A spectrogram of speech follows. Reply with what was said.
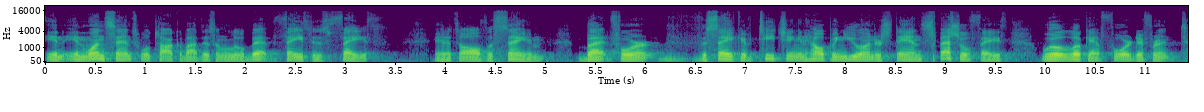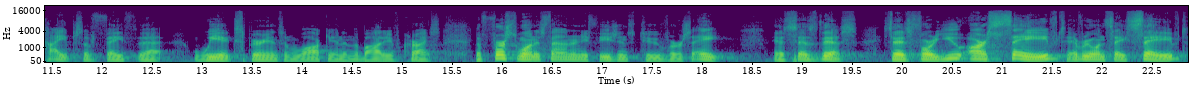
in, in one sense, we'll talk about this in a little bit. Faith is faith, and it's all the same. But for the sake of teaching and helping you understand special faith, we'll look at four different types of faith that we experience and walk in in the body of Christ. The first one is found in Ephesians 2, verse 8. It says this says, For you are saved, everyone say saved,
